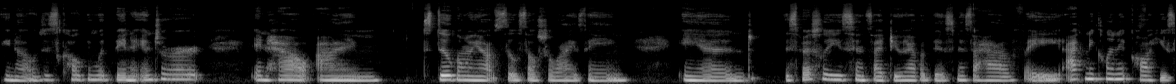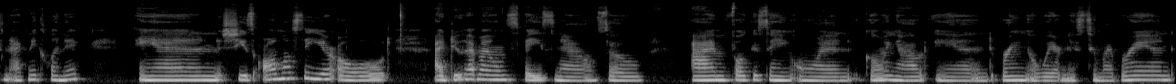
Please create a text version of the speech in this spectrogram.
you know, just coping with being an introvert and how I'm still going out, still socializing, and especially since I do have a business. I have a acne clinic called Houston Acne Clinic, and she's almost a year old. I do have my own space now, so I'm focusing on going out and bringing awareness to my brand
